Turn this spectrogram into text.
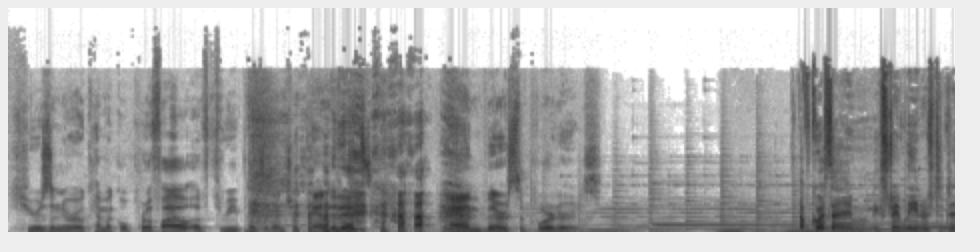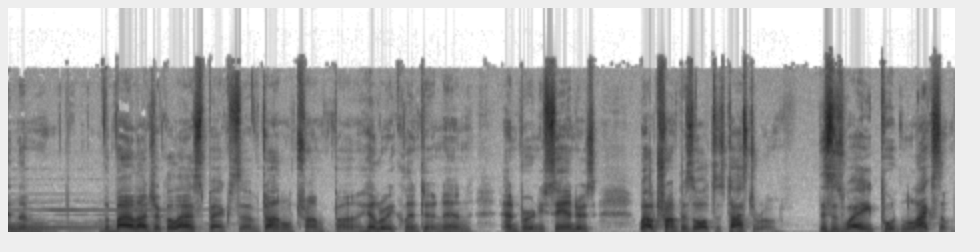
Here's a neurochemical profile of three presidential candidates and their supporters. Of course, I'm extremely interested in the, the biological aspects of Donald Trump, uh, Hillary Clinton, and, and Bernie Sanders. Well, Trump is all testosterone. This is why Putin likes him.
